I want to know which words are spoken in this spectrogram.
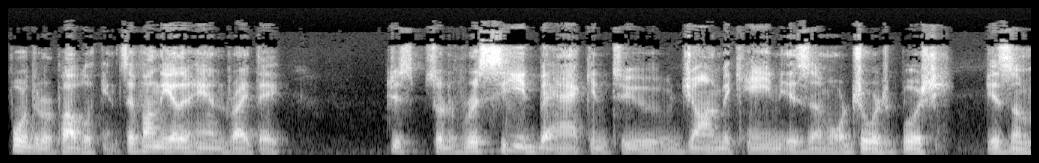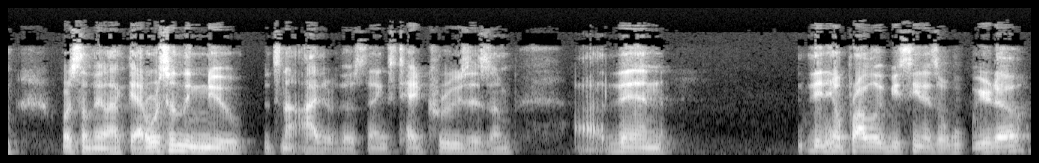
for the Republicans. If on the other hand, right, they just sort of recede back into John McCain-ism or George Bush-ism or something like that, or something new that's not either of those things, Ted Cruz-ism, uh, then then he'll probably be seen as a weirdo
